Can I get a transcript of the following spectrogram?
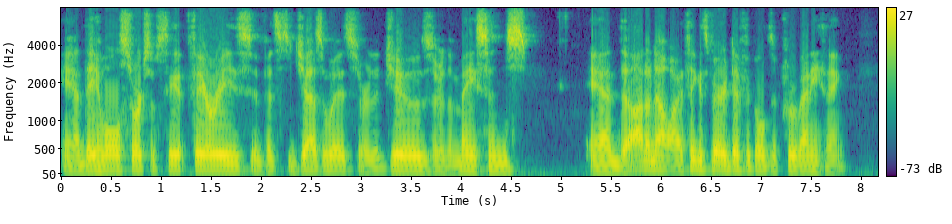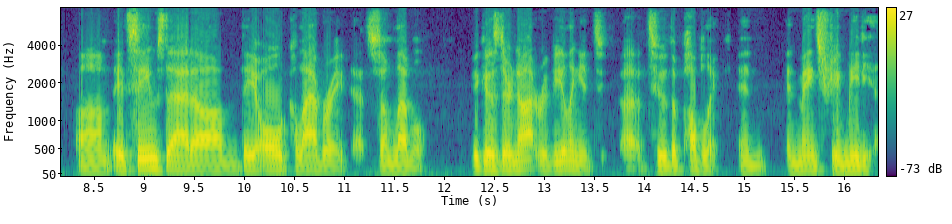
and they have all sorts of theories if it's the Jesuits or the Jews or the Masons. And uh, I don't know. I think it's very difficult to prove anything. Um, it seems that um, they all collaborate at some level because they're not revealing it uh, to the public in, in mainstream media.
